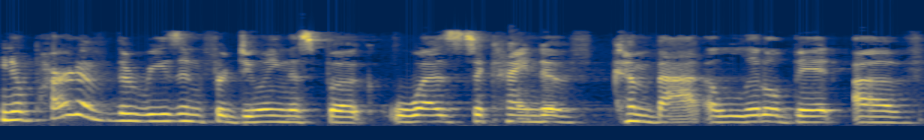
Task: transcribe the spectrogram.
you know part of the reason for doing this book was to kind of combat a little bit of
